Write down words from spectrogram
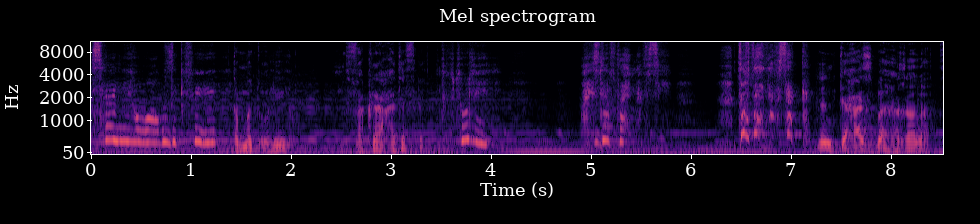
سألني هو عاوزك في إيه. طب ما تقولي له. انت فاكراها هتفرق. بتقول إيه؟ عايزني افتح نفسي. تفتح نفسك. انت حاسباها غلط.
